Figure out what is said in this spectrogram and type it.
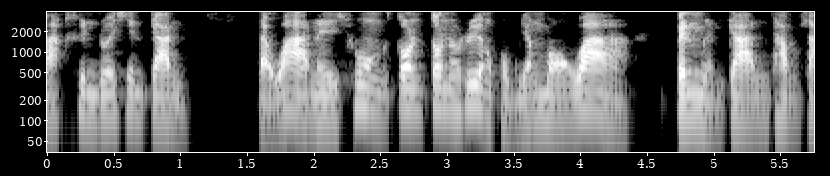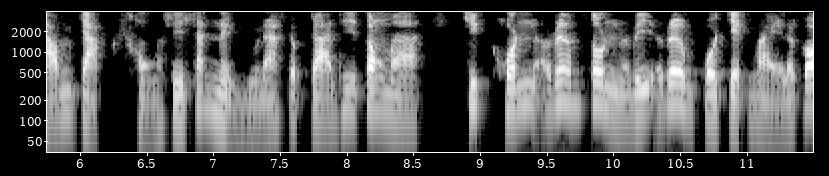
มากขึ้นด้วยเช่นกัน แต่ว่าในช่วงต้นต้นเรื่องผมยังมองว่า เป็นเหมือนการทำซ้ำจากของซีซั่นหนึ่งอยู่นะกับการที่ต้องมาคิดค้นเริ่มต้นริเริ่มโปรเจกต์ใหม่ แล้วก็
